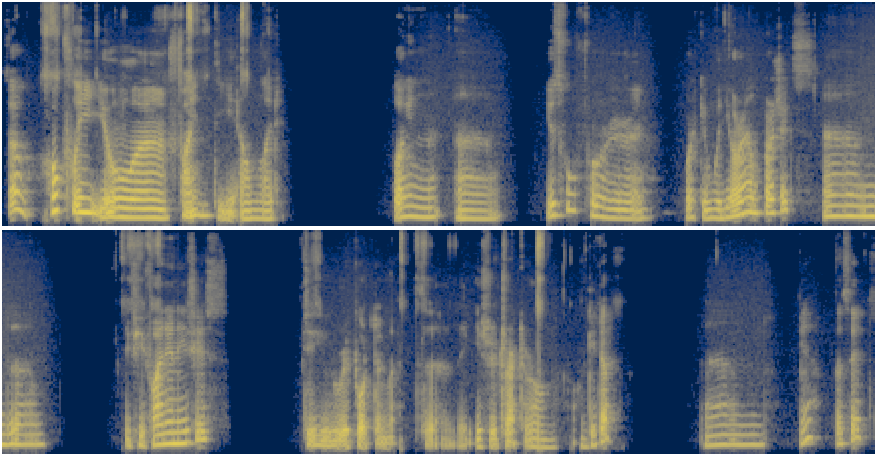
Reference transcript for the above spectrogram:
So hopefully you'll uh, find the Elmlight plugin uh, useful for uh, working with your Elm projects. And um, if you find any issues, do you report them at uh, the issue tracker on, on GitHub. And yeah, that's it.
